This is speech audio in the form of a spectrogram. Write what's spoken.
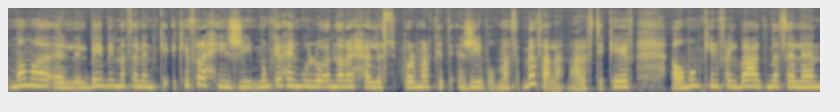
ماما ال baby مثلا كيف راح يجي؟ ممكن الحين نقول له أنا رايحة للسوبر ماركت اجيبه مثلا عرفتي كيف؟ أو ممكن في البعض مثلا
